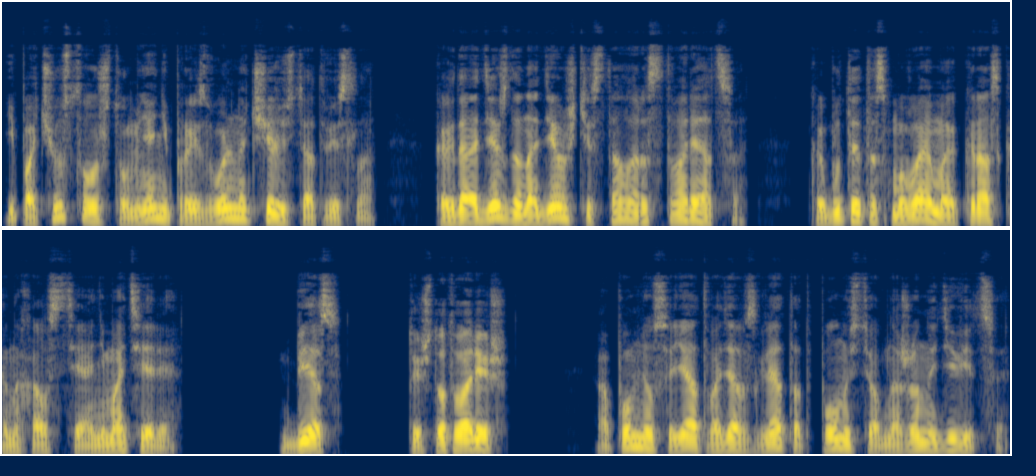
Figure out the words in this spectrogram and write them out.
и почувствовал, что у меня непроизвольно челюсть отвисла, когда одежда на девушке стала растворяться, как будто это смываемая краска на холсте, а не материя. «Бес, ты что творишь?» Опомнился я, отводя взгляд от полностью обнаженной девицы.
